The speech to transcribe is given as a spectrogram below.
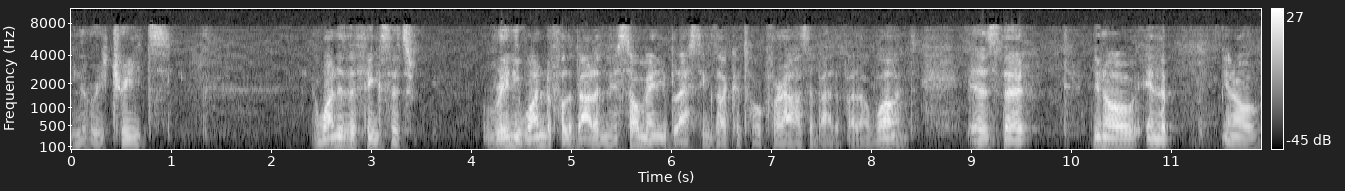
in the retreats. And one of the things that's really wonderful about it, and there's so many blessings, I could talk for hours about it, but I won't, is that, you know, in the, you know,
